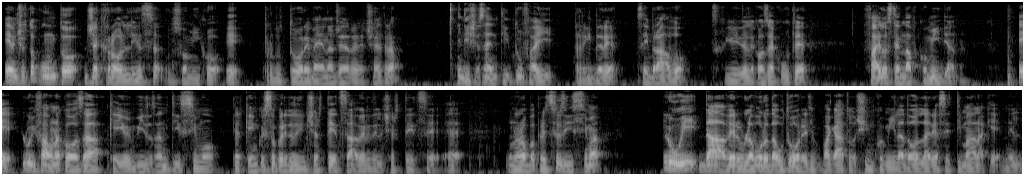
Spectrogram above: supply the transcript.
e a un certo punto Jack Rollins, un suo amico e produttore, manager, eccetera, gli dice, senti, tu fai ridere, sei bravo, scrivi delle cose acute, fai lo stand-up comedian. E lui fa una cosa che io invidio tantissimo, perché in questo periodo di incertezza avere delle certezze è una roba preziosissima. Lui, da avere un lavoro d'autore tipo pagato 5.000 dollari a settimana, che nel,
